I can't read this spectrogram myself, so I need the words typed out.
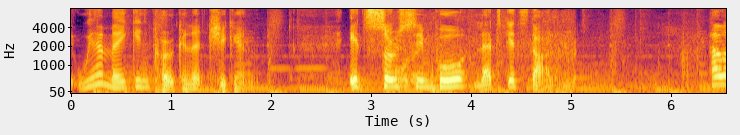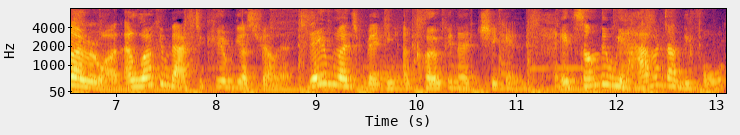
Today we are making coconut chicken. It's so simple, let's get started. Hello everyone and welcome back to QMD Australia. Today we're going to be making a coconut chicken. It's something we haven't done before.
